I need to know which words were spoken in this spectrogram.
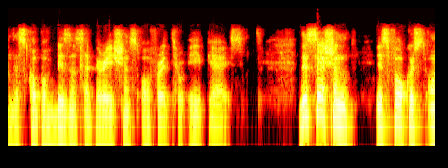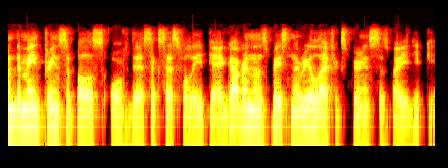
the scope of business operations offered through APIs. This session is focused on the main principles of the successful API governance based on real life experiences by ADP.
